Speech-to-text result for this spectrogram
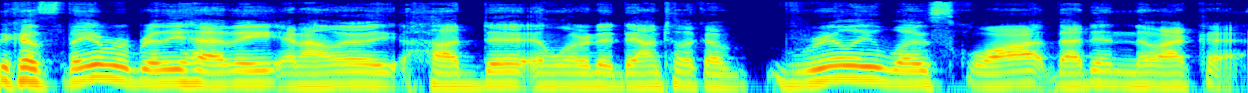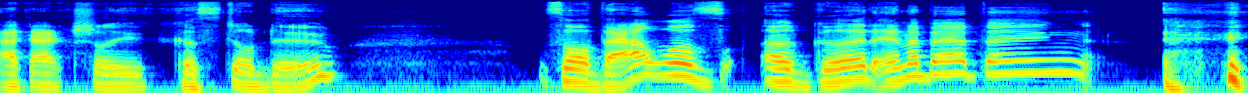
because they were really heavy, and I really hugged it and lowered it down to like a really low squat that I didn't know I could, I actually could still do. So that was a good and a bad thing.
